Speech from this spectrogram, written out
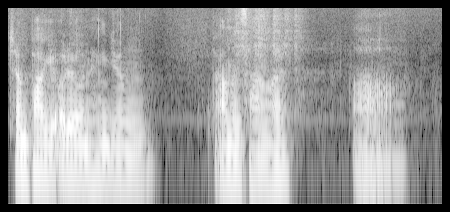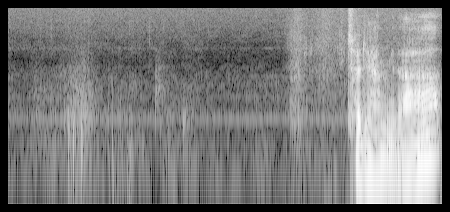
전파하기 어려운 행정 다음은 사항을 어, 처리합니다.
